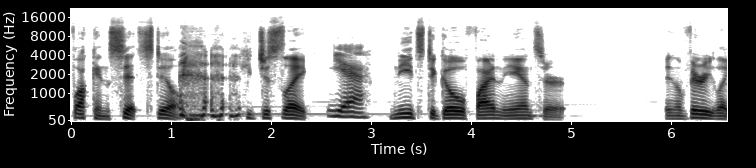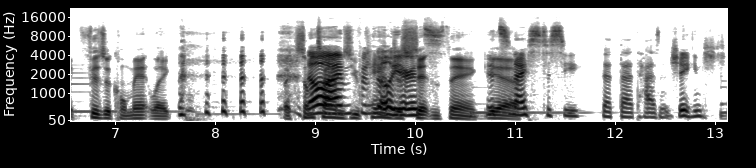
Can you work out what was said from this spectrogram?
fucking sit still. he just, like, yeah. needs to go find the answer in a very, like, physical man. Like, like sometimes I'm you can't just sit It's- and think. It's yeah. nice to see that that hasn't changed.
